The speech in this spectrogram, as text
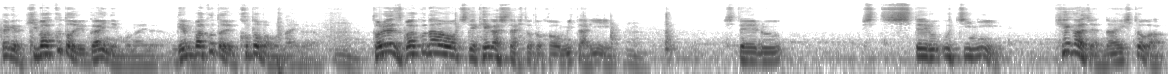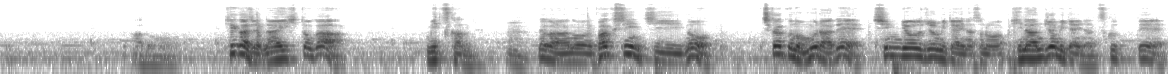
だけど被爆という概念もないのよ。原爆という言葉もないのよ。とりあえず爆弾落ちて怪我した人とかを見たりしてるししてるうちに怪我じゃない人があの怪我じゃない人が見つかんねんうん。だからあの爆心地の近くの村で診療所みたいなその避難所みたいなの作って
